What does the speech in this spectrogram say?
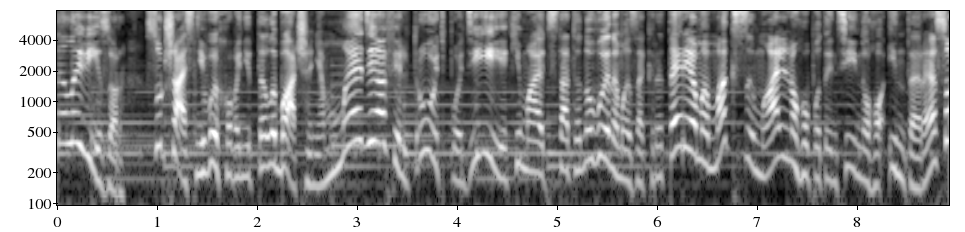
Телевізор, сучасні виховані телебачення, медіа фільтрують події, які мають стати новинами за критеріями максимального потенційного інтересу,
